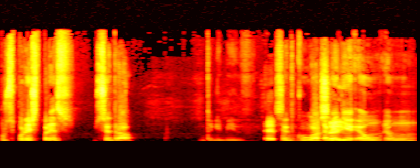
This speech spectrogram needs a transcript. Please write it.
Por, por este preço, central, não tenho medo. É, Sendo que o Otamendi é um. É um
